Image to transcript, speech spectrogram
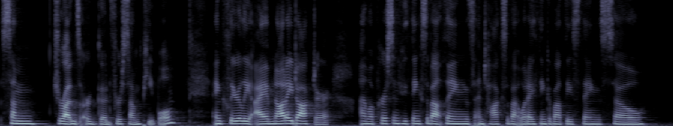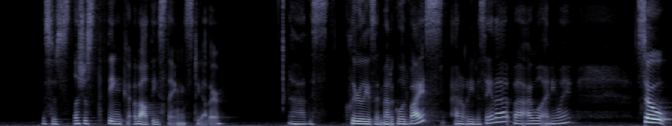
some drugs are good for some people. And clearly I am not a doctor. I'm a person who thinks about things and talks about what I think about these things. So this is let's just think about these things together. Uh, this clearly isn't medical advice. I don't need to say that, but I will anyway. So,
